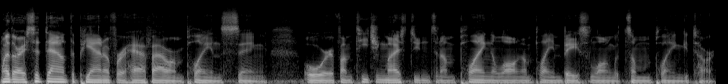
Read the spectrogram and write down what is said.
Whether I sit down at the piano for a half hour and play and sing, or if I'm teaching my students and I'm playing along, I'm playing bass along with someone playing guitar,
